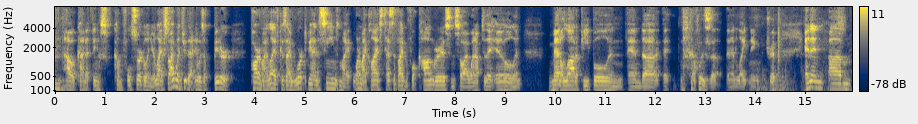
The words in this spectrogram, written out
how kind of things come full circle in your life so i went through that and it was a bitter part of my life because i worked behind the scenes. My one of my clients testified before congress and so i went up to the hill and met a lot of people and and uh it, that was uh, an enlightening trip. And then um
